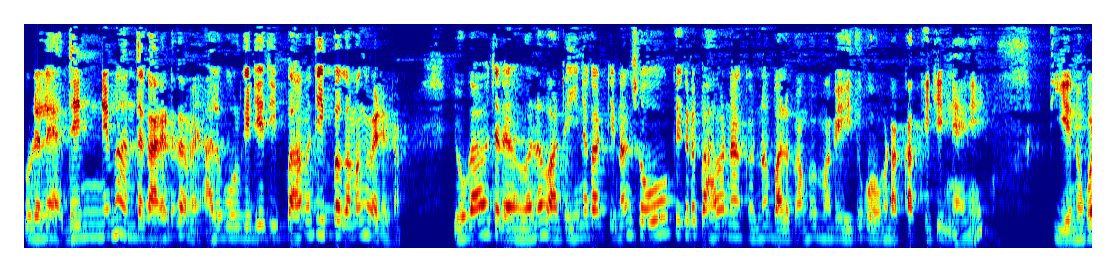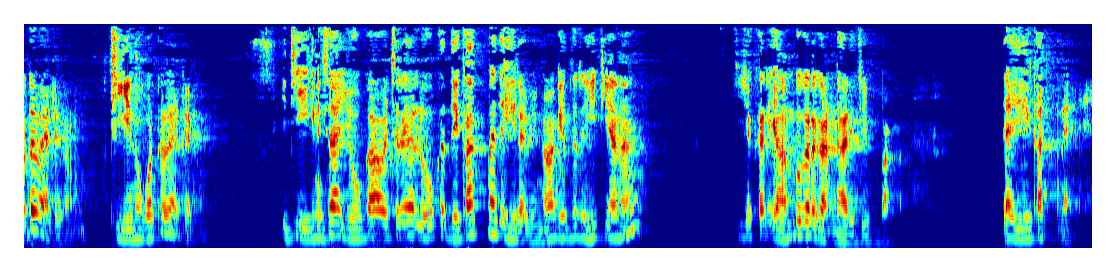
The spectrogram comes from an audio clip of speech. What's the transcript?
ඌඩල්ල ඇදෙන්නෙම අන්ධකාරයට තමයි. අලුපූල් ගෙඩිය තිබ්බාම තිබ්බ ගමන් වැඩනවා. යෝගාවචරය වල වටින කට්ටිය නම් ෂෝක් එකට භාවනා කරනවා බලපංගෝ මගේ හිත කොහොමඩක්වත් හිටින්නේ නැහැ නේ. තියෙනකොට වැටෙනවා. තියෙනකොට වැටෙනවා. ඉතින් ඒක නිසා යෝගාවචරය ලෝක දෙකක් මැද හිර වෙනවා. ගෙදර හිටියානම් ඊයකරි හම්බ කරගන්න හරි තිබ්බා. දැන් ඒකත් නැහැ.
